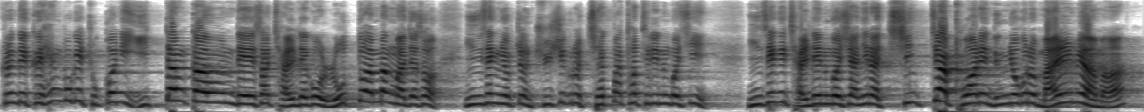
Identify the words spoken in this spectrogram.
그런데 그 행복의 조건이 이 땅 가운데에서 잘 되고 로또 한 방 맞아서 인생 역전 주식으로 잭팟 터트리는 것이 인생이 잘 되는 것이 아니라 진짜 부활의 능력으로 말미암아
